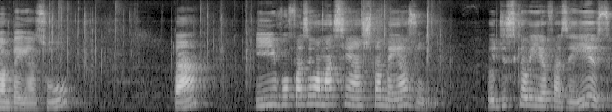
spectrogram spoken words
também azul, tá? E vou fazer o amaciante também azul. Eu disse que eu ia fazer isso.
